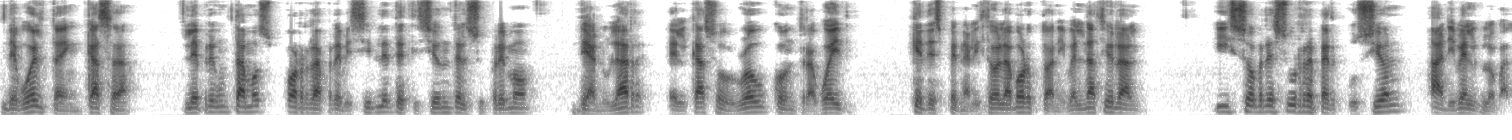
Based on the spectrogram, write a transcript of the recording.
De vuelta en casa, le preguntamos por la previsible decisión del Supremo de anular el caso Roe contra Wade, que despenalizó el aborto a nivel nacional, y sobre su repercusión a nivel global.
